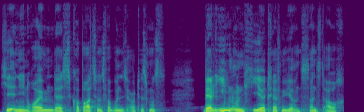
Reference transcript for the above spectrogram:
hier in den Räumen des Kooperationsverbundes Autismus Berlin und hier treffen wir uns sonst auch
